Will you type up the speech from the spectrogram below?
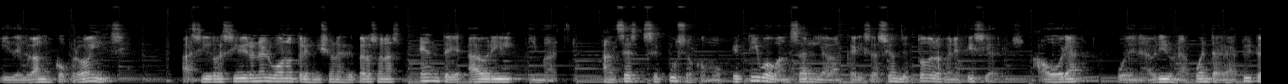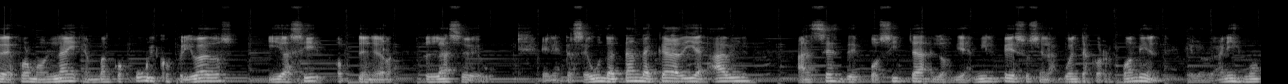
y del Banco Provincia. Así recibieron el bono 3 millones de personas entre abril y mayo. ANSES se puso como objetivo avanzar en la bancarización de todos los beneficiarios. Ahora pueden abrir una cuenta gratuita de forma online en bancos públicos privados y así obtener la CBU. En esta segunda tanda, cada día hábil, ANSES deposita los 10 mil pesos en las cuentas correspondientes. El organismo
